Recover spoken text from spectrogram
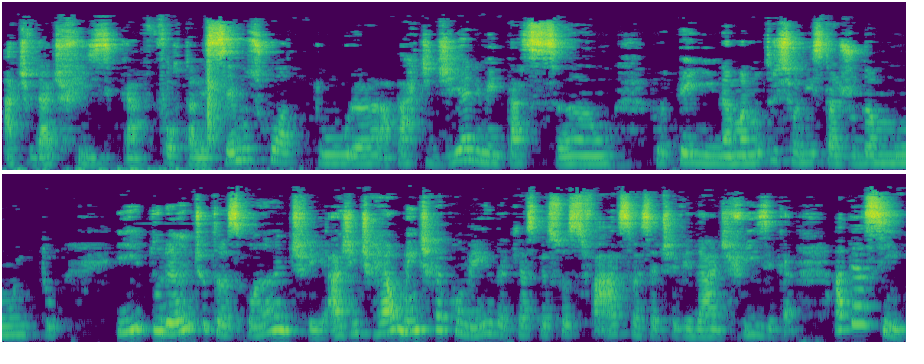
atividade física, fortalecer musculatura, a parte de alimentação, proteína, uma nutricionista ajuda muito. E durante o transplante, a gente realmente recomenda que as pessoas façam essa atividade física, até assim,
